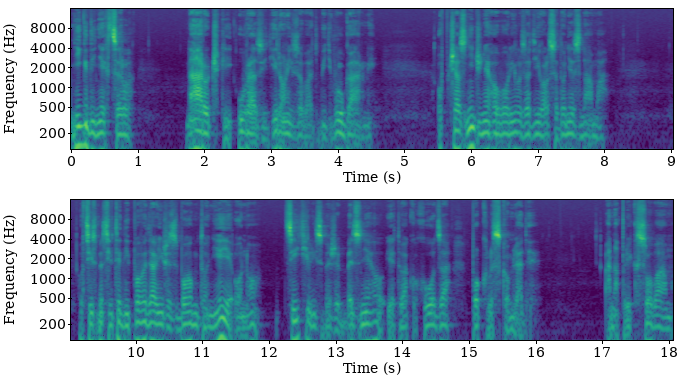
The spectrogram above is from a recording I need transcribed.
Nikdy nechcel náročky uraziť, ironizovať, byť vulgárny. Občas nič nehovoril, zadíval sa do neznáma. Hoci sme si vtedy povedali, že s Bohom to nie je ono, cítili sme, že bez Neho je to ako chôdza po klskom ľade. A napriek slovám,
